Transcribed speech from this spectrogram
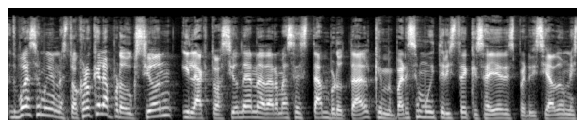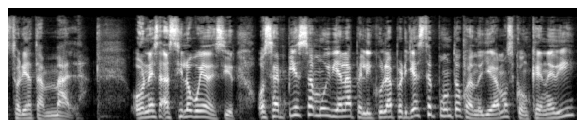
voy a ser muy honesto. Creo que la producción y la actuación de Ana Darmas es tan brutal que me parece muy triste que se haya desperdiciado una historia tan mala. Honesta, así lo voy a decir. O sea, empieza muy bien la película, pero ya a este punto, cuando llegamos con Kennedy,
